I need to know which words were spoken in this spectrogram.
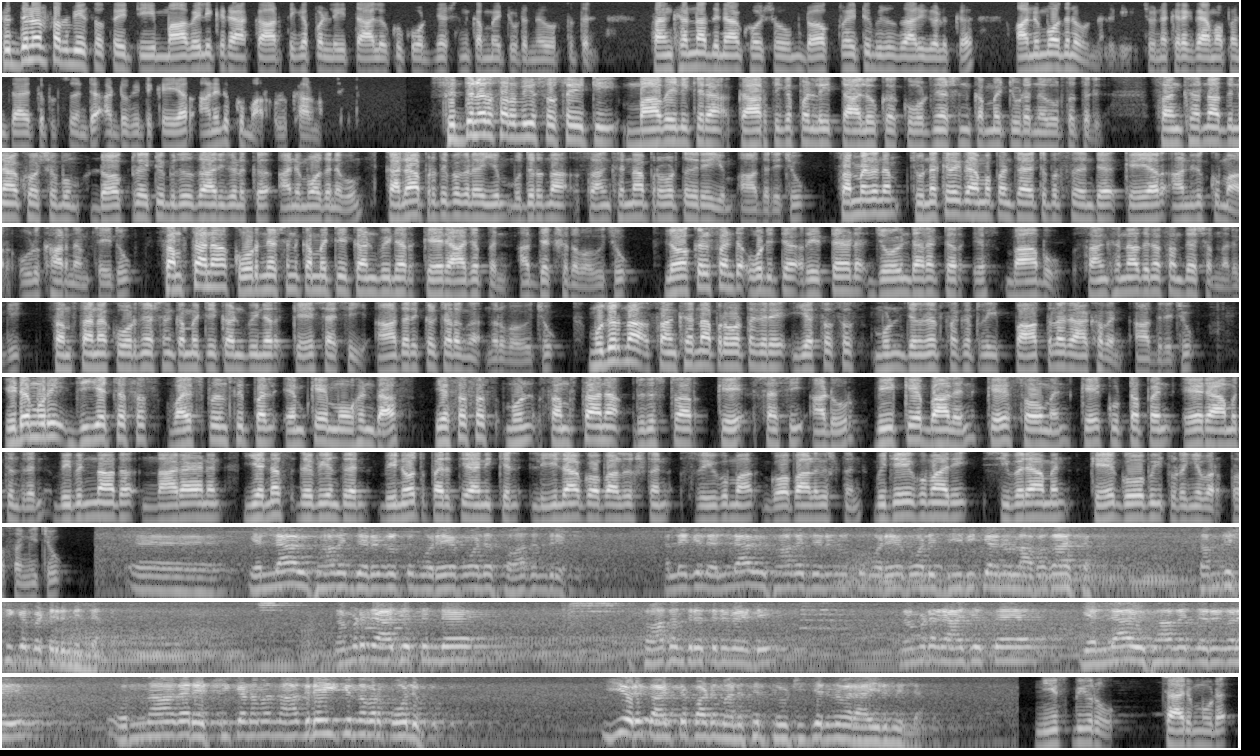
Sidhanar service society Mavelikara Karthikappally taluk coordination കമ്മിറ്റിയുടെ നേതൃത്വത്തിൽ സംഘടനാ ദിനാഘോഷവും ഡോക്ടറേറ്റ് ബിരുദധാരികൾക്ക് അനുമോദനവും നൽകി. ചുനക്കര ഗ്രാമപഞ്ചായത്ത് president advocate K R Anilkumar ഉദ്ഘാടനം ചെയ്തു. Sidhanar service society Mavelikara Karthikappally taluk coordination കമ്മിറ്റിയുടെ നേതൃത്വത്തിൽ സംഘടനാ ദിനാഘോഷവും ഡോക്ടറേറ്റ് ബിരുദധാരികൾക്ക് അനുമോദനവും കലാപ്രതിഭകളെയും മുതിർന്ന സംഘടനാ പ്രവർത്തകരെയും ആദരിച്ചു. സമ്മേളനം ചുനക്കര ഗ്രാമപഞ്ചായത്ത് പ്രസിഡന്റ് കെ ആർ അനിൽകുമാർ ഉദ്ഘാടനം ചെയ്തു. സംസ്ഥാന coordination committee convener K Rajappan അധ്യക്ഷത വഹിച്ചു. Local fund audit retired joint director S Babu സംഘനാദിന സന്ദേശം നൽകി. സംസ്ഥാന coordination committee convener K Sasi ആദരിക്കൽ ചടങ്ങ് നിർവഹിച്ചു. മുതിർന്ന സംഘടനാ പ്രവർത്തകരെ എസ് മുൻ ജനറൽ സെക്രട്ടറി പാത്ര രാഘവൻ ആദരിച്ചു. Edamuri G H S S vice principal M K Mohandas S S S മുൻ സംസ്ഥാന registrar K Sasi Adoor V K Balan K Soman K Kuttappan A Ramachandran Vipinnath Narayanan N S Raveendran Vinod Parathyanikkal Leela Gopalakrishnan Sreekumar Gopalakrishnan Vijayakumari Sivaraman K Gopi തുടങ്ങിയവർ പ്രസംഗിച്ചു. എല്ലാ വിഭാഗം ജനങ്ങൾക്കും ഒരേപോലെ സ്വാതന്ത്ര്യം അല്ലെങ്കിൽ എല്ലാ വിഭാഗം ജനങ്ങൾക്കും ഒരേപോലെ ജീവിക്കാനുള്ള അവകാശം സംരക്ഷിക്കപ്പെട്ടിരുന്നില്ല. നമ്മുടെ രാജ്യത്തിന്റെ സ്വാതന്ത്ര്യത്തിന് വേണ്ടി നമ്മുടെ രാജ്യത്തെ എല്ലാ വിഭാഗം ജനങ്ങളെയും ഒന്നാകെ രക്ഷിക്കണമെന്ന് ആഗ്രഹിക്കുന്നവർ പോലും ഈ ഒരു കാഴ്ചപ്പാട് മനസ്സിൽ സൂക്ഷിച്ചിരുന്നവരായിരുന്നില്ല. News bureau Charummood.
